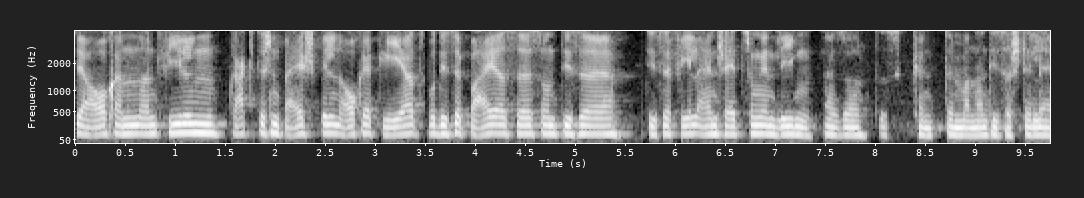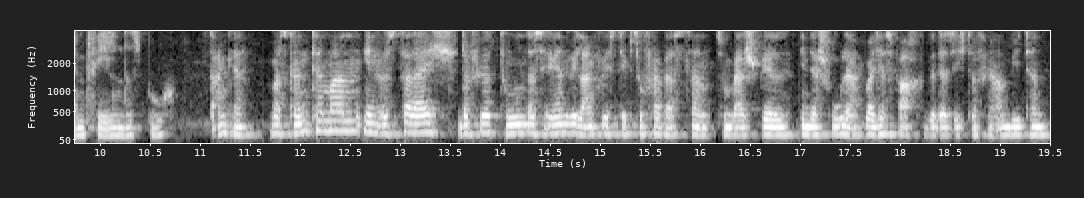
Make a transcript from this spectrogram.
der auch an, an vielen praktischen Beispielen auch erklärt, wo diese Biases und diese, diese Fehleinschätzungen liegen. Also das könnte man an dieser Stelle empfehlen, das Buch. Danke. Was könnte man in Österreich dafür tun, das irgendwie langfristig zu verbessern? Zum Beispiel in der Schule. Welches Fach würde sich dafür anbieten?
